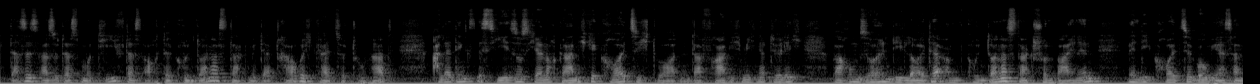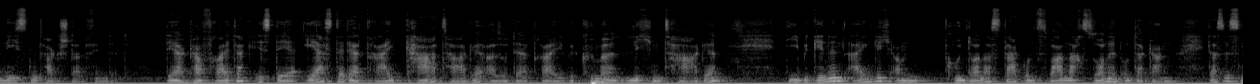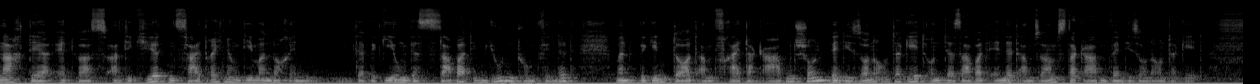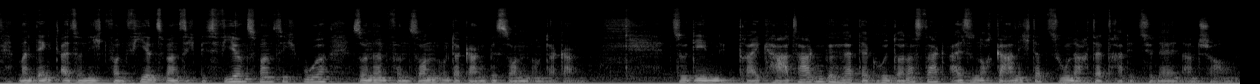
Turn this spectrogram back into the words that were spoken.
Das ist also das Motiv, das auch der Gründonnerstag mit der Traurigkeit zu tun hat. Allerdings ist Jesus ja noch gar nicht gekreuzigt worden. Da frage ich mich natürlich, warum sollen die Leute am Gründonnerstag schon weinen, wenn die Kreuzigung erst am nächsten Tag stattfindet? Der Karfreitag ist der erste der drei K-Tage, also der drei bekümmerlichen Tage. Die beginnen eigentlich am Gründonnerstag und zwar nach Sonnenuntergang. Das ist nach der etwas antiquierten Zeitrechnung, die man noch in der Begehung des Sabbat im Judentum findet. Man beginnt dort am Freitagabend schon, wenn die Sonne untergeht, und der Sabbat endet am Samstagabend, wenn die Sonne untergeht. Man denkt also nicht von 24 bis 24 Uhr, sondern von Sonnenuntergang bis Sonnenuntergang. Zu den drei K-Tagen gehört der Gründonnerstag also noch gar nicht dazu nach der traditionellen Anschauung.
